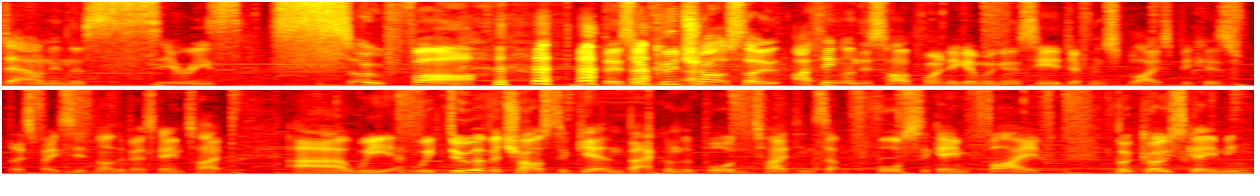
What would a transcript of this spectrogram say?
down in the series so far. There's a good chance, though, I think on this hard point again, we're going to see a different Splyce because, let's face it, not the best game type. Uh, we, we do have a chance to get them back on the board and tie things up and force the game five. But Ghost Gaming,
